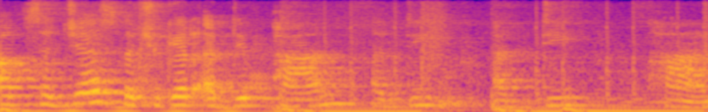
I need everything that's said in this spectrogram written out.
I would suggest that you get a deep pan, a deep, a deep pan,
